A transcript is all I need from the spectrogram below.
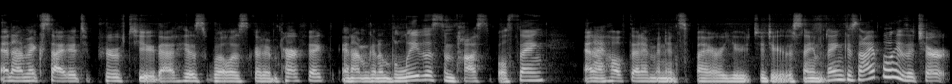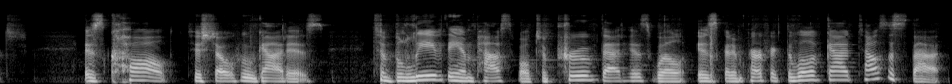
And I'm excited to prove to you that his will is good and perfect. And I'm going to believe this impossible thing. And I hope that I'm going to inspire you to do the same thing because I believe the church is called to show who God is, to believe the impossible, to prove that his will is good and perfect. The will of God tells us that.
